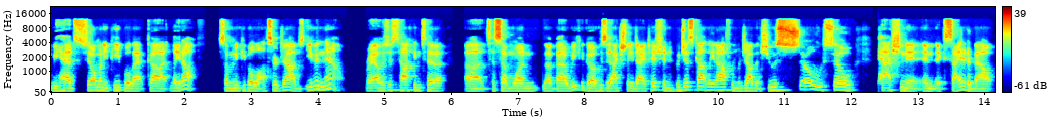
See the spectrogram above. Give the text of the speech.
We had so many people that got laid off so many people lost their jobs even now right i was just talking to uh, to someone about a week ago who's actually a dietitian who just got laid off from a job that she was so so passionate and excited about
